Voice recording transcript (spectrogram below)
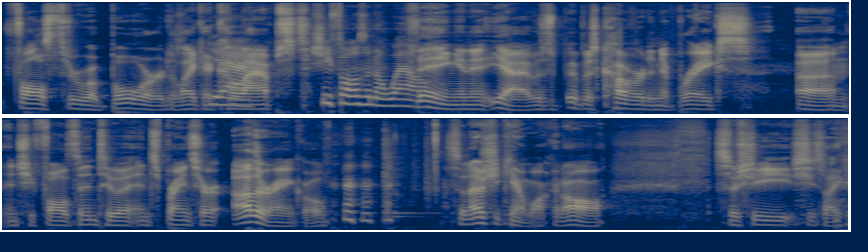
falls through a board like a Yeah. collapsed She falls in a well. thing, and it yeah, it was it was covered and it breaks, um, and she falls into it and sprains her other ankle. so now she can't walk at all. So she she's like,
